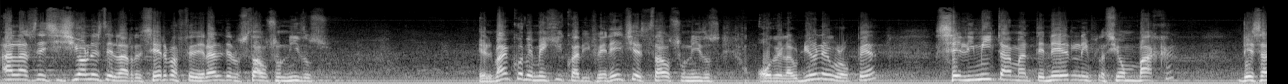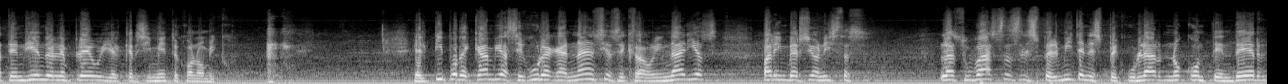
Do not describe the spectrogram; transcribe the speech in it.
a las decisiones de la Reserva Federal de los Estados Unidos. El Banco de México, a diferencia de Estados Unidos o de la Unión Europea, se limita a mantener la inflación baja, desatendiendo el empleo y el crecimiento económico. El tipo de cambio asegura ganancias extraordinarias para inversionistas. Las subastas les permiten especular, no contender,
